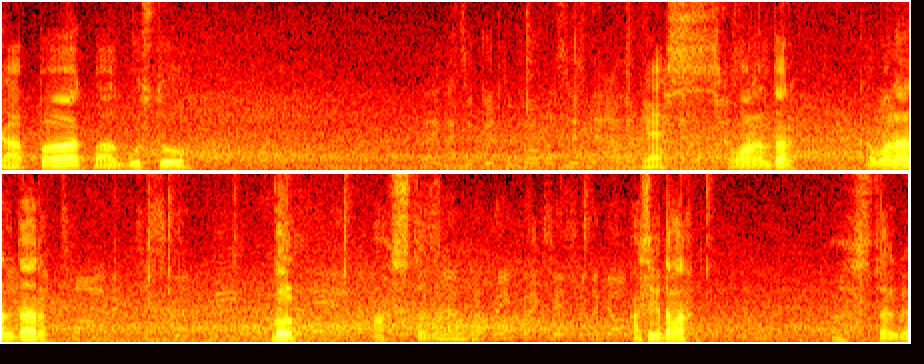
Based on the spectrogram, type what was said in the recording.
Dapat, bagus tuh. Yes, come on Hunter. Come on Hunter. Gol. Astaga naga. Kasih ke tengah. Astaga.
